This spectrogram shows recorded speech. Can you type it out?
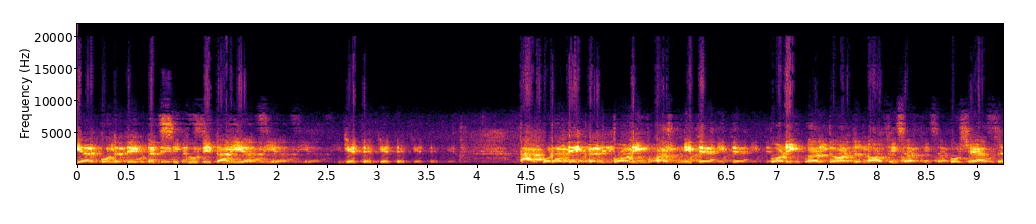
এয়ারপোর্টে দেখবেন সিকিউরিটি দাঁড়িয়ে আছে। গেটে গেটে তারপরে দেখবেন বোর্ডিং পাস নিতে বোর্ডিং পাস দেওয়ার জন্য অফিসার বসে আছে।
